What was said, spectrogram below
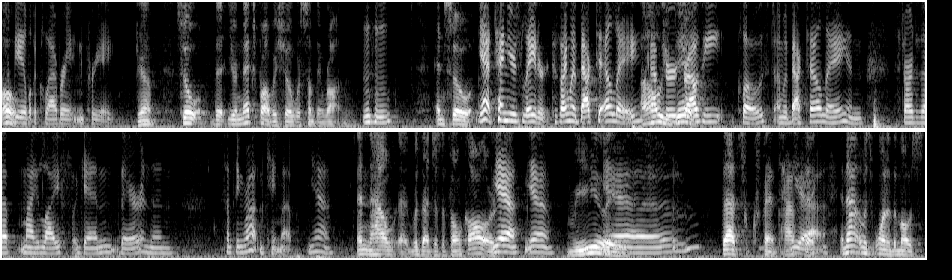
Oh. to be able to collaborate and create. yeah. So the, your next Broadway show was something rotten. Mm-hmm. And so Yeah, 10 years later, because I went back to LA Oh, after. Drowsy closed. I went back to LA and started up my life again there, and then something rotten came up. Yeah. and how uh, was that just a phone call or Yeah, yeah. really? Yeah. That's fantastic. Yeah. And that was one of the most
